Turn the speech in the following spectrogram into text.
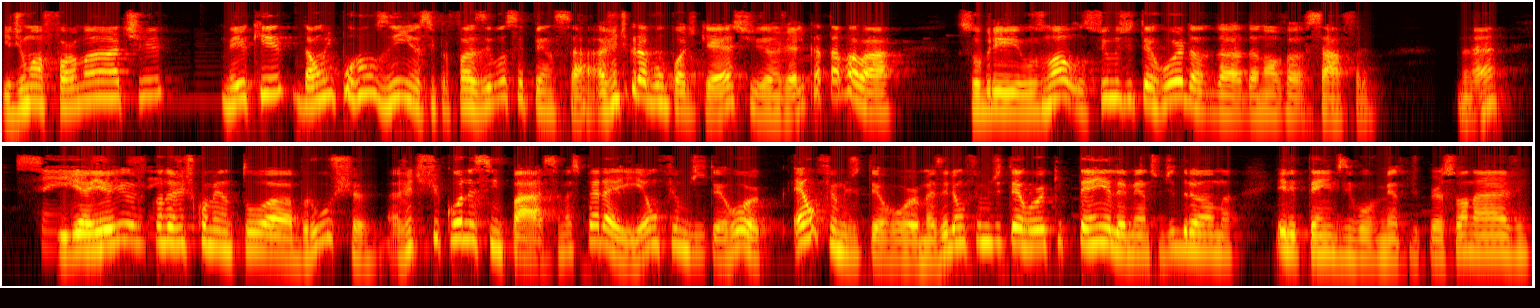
e de uma forma te meio que dar um empurrãozinho assim para fazer você pensar. A gente gravou um podcast, a Angélica estava lá, sobre os, novos, os filmes de terror da, da, da nova safra, né? Sim, e aí, sim. quando a gente comentou a bruxa, a gente ficou nesse impasse. Mas peraí, é um filme de terror? É um filme de terror, mas ele é um filme de terror que tem elementos de drama, ele tem desenvolvimento de personagem.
